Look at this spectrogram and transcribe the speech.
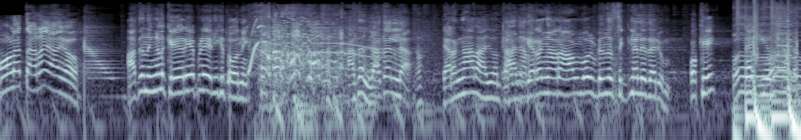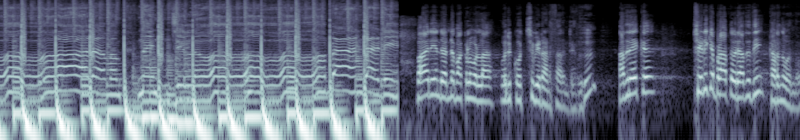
മോളെ തറയായോ? അത് നിങ്ങൾ കേറിയപ്പോഴേ എനിക്ക് തോന്നി. അതല്ല. അതല്ല. ഇറങ്ങാറായോ ഇറങ്ങാറാവുമ്പോൾ ഇവിടുന്ന് സിഗ്നൽ തരും. ഓക്കെ ഭാര്യയും രണ്ട് മക്കളുമുള്ള ഒരു കൊച്ചു വീടാണ് സാറിന്റെ അതിലേക്ക് ക്ഷണിക്കപ്പെടാത്ത ഒരു അതിഥി കടന്നു വന്നു.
